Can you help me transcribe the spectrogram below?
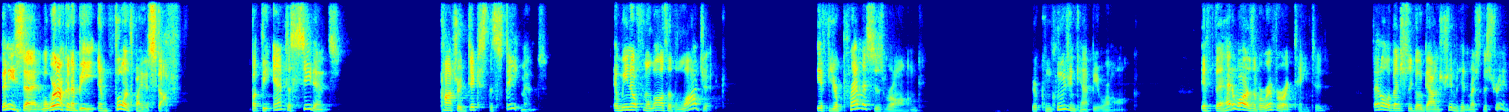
Then he said, "Well, we're not going to be influenced by this stuff." But the antecedent contradicts the statement. And we know from the laws of logic if your premise is wrong, your conclusion can't be wrong. If the headwaters of a river are tainted, that'll eventually go downstream and hit the rest of the stream.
